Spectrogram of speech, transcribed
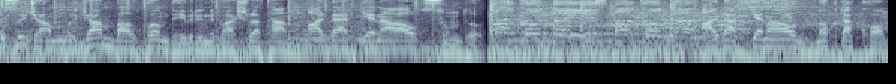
Isı camlı cam balkon devrini başlatan Albert Genau sundu. Balkondayız balkonda. albertgenau.com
